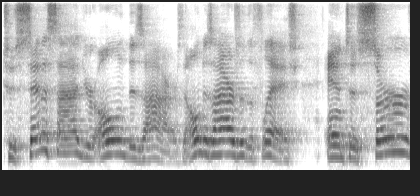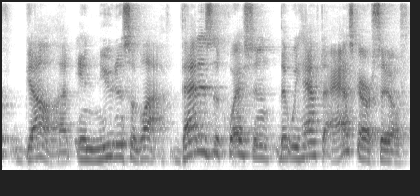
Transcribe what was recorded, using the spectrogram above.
to set aside your own desires, the own desires of the flesh, and to serve God in newness of life? That is the question that we have to ask ourselves.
